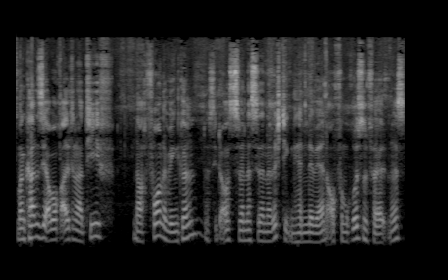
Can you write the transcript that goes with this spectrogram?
Man kann sie aber auch alternativ nach vorne winkeln. Das sieht aus, als wenn das seine richtigen Hände wären, auch vom Größenverhältnis.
